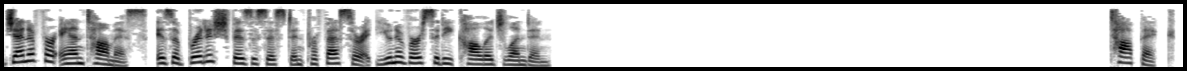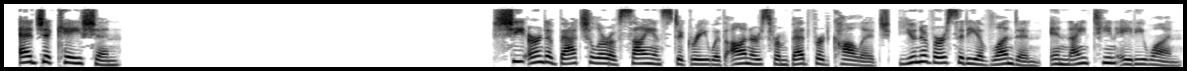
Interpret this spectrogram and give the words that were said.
Jennifer Ann Thomas, is a British physicist and professor at University College London. Topic. Education She earned a Bachelor of Science degree with honours from Bedford College, University of London, in 1981.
